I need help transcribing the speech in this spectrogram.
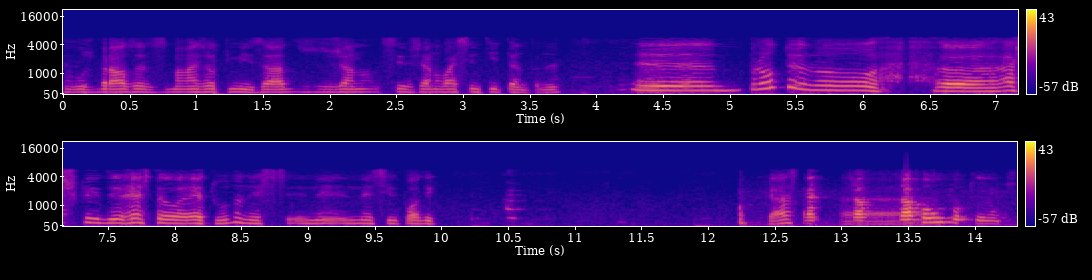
os browsers mais otimizados já não, você já não vai sentir tanto, né? pronto, no, acho que de resto é tudo nesse, nesse podcast. Tra, travou um pouquinho aqui.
